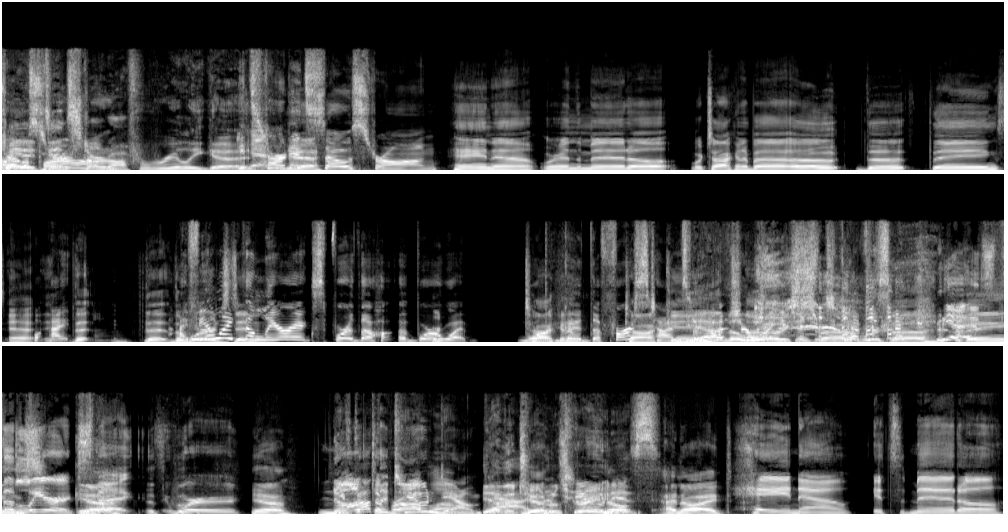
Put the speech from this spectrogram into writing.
so it strong. did start off really good. It started Yeah. so strong. Hey now, we're in the middle. We're talking about the things. Uh, I- the the, the I words feel like the didn't. lyrics were the were what talking good the first time. So Yeah, I'm not the sure lyrics just about kept the saying. Yeah, it's the lyrics Yeah, that the- were yeah, not you got the, the, problem. tune down. Yeah, the pat. tune was great. tune no, is- I know. I Hey now, it's the middle.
